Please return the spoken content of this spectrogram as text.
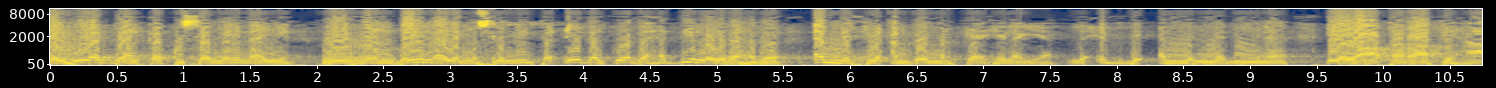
dowriyaad bay halkaa ku samaynayeen way roondaynayeen muslimiinta ciidankooda haddii la yidhaahdo amni fiican bay markaa helayaan lixifdi amni almadiina iyo wa atraafiha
